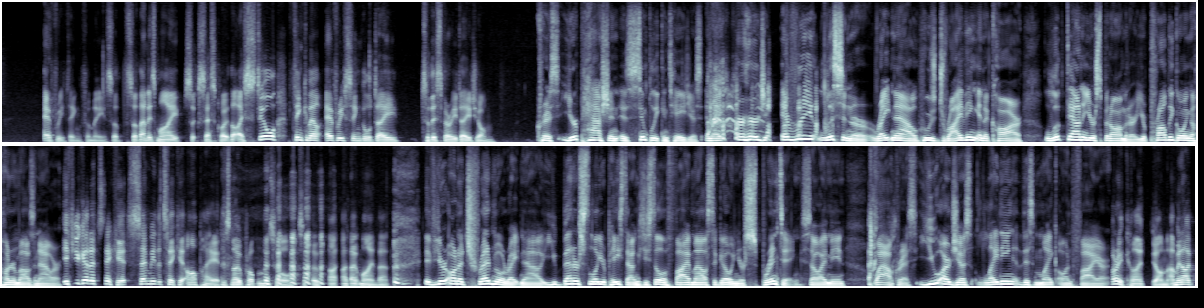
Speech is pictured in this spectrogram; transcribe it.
everything for me. So, so that is my success quote that I still think about every single day to this very day, John. Chris, your passion is simply contagious. And I urge every listener right now who's driving in a car, look down at your speedometer. You're probably going 100 miles an hour. If you get a ticket, send me the ticket. I'll pay it. It's no problem at all. so I, I, don't mind that. If you're on a treadmill right now, you better slow your pace down because you still have five miles to go and you're sprinting. So, I mean, wow, Chris, you are just lighting this mic on fire. Very kind, John. I mean, I,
